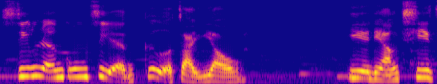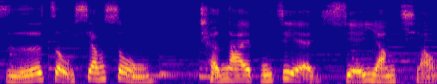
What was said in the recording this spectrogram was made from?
行人弓箭各在腰。叶娘妻子走相送，尘埃不见咸阳桥。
